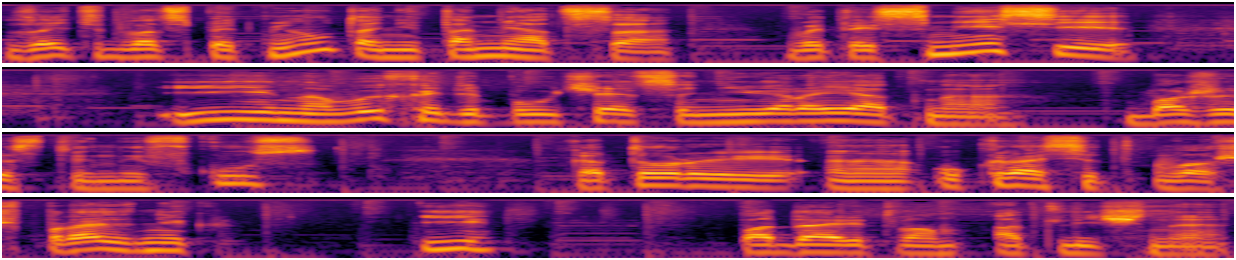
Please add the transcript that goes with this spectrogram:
за эти 25 минут они томятся в этой смеси, и на выходе получается невероятно божественный вкус, который э, украсит ваш праздник и подарит вам отличное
